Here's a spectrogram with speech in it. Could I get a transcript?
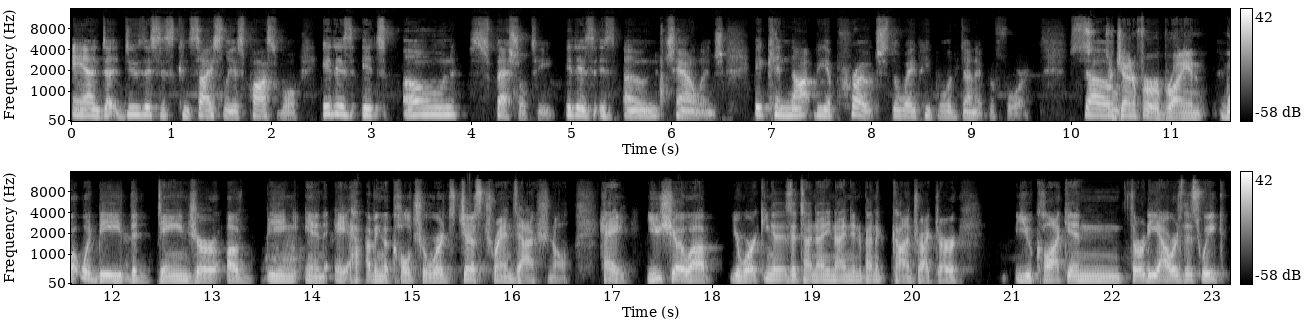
and do this as concisely as possible. It is its own specialty. It is its own challenge. It cannot be approached the way people have done it before. So, so Jennifer or Brian, what would be the danger of being in a having a culture where it's just transactional? Hey, you show up, you're working as a 1099 independent contractor, you clock in 30 hours this week,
